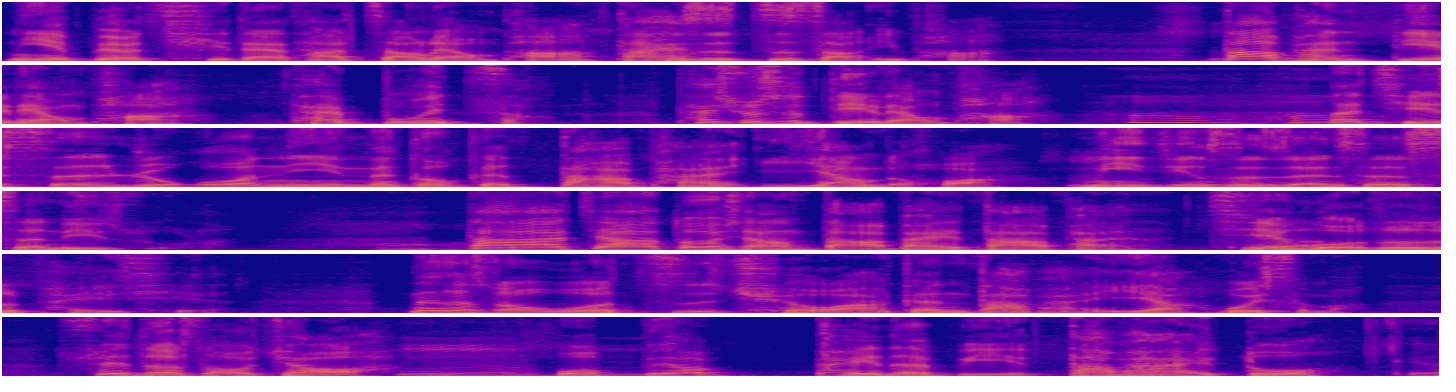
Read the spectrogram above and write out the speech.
你也不要期待它涨两趴，它还是只涨一趴。大盘跌两趴，它也不会涨，它就是跌两趴。那其实如果你能够跟大盘一样的话，你已经是人生胜利组了。大家都想打败大盘，结果都是赔钱。那个时候我只求啊，跟大盘一样，为什么睡得着觉啊？嗯，我不要赔的比大盘还多，对，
